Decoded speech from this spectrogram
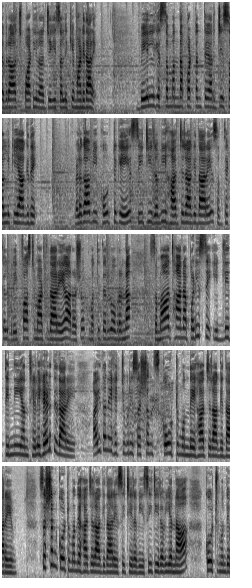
ರವಿರಾಜ್ ಪಾಟೀಲ್ ಅರ್ಜಿಗೆ ಸಲ್ಲಿಕೆ ಮಾಡಿದ್ದಾರೆ. ಬೇಲ್ಗೆ ಸಂಬಂಧಪಟ್ಟಂತೆ ಅರ್ಜಿ ಸಲ್ಲಿಕೆಯಾಗಿದೆ. ಬೆಳಗಾವಿ ಕೋರ್ಟ್ಗೆ ಸಿಟಿ ರವಿ ಹಾಜರಾಗಿದ್ದಾರೆ. ಸದ್ಯಕ್ಕೆ ಬ್ರೇಕ್ಫಾಸ್ಟ್ ಮಾಡ್ತಿದ್ದಾರೆ. ಆರ್ ಅಶೋಕ್ ಮತ್ತಿತರರು ಅವರನ್ನ ಸಮಾಧಾನ ಪಡಿಸಿ ಇಡ್ಲಿ, ತಿನ್ನಿ ಅಂತ ಹೇಳಿ ಹೇಳ್ತಿದ್ದಾರೆ. ಐದನೇ ಹೆಚ್ಚುವರಿ ಸೆಷನ್ಸ್ ಕೋರ್ಟ್ ಮುಂದೆ ಹಾಜರಾಗಿದ್ದಾರೆ. ಸೆಷನ್ ಕೋರ್ಟ್ ಮುಂದೆ ಹಾಜರಾಗಿದ್ದಾರೆ ಸಿಟಿ ರವಿ. ಸಿಟಿ ರವಿಯನ್ನ ಕೋರ್ಟ್ ಮುಂದೆ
